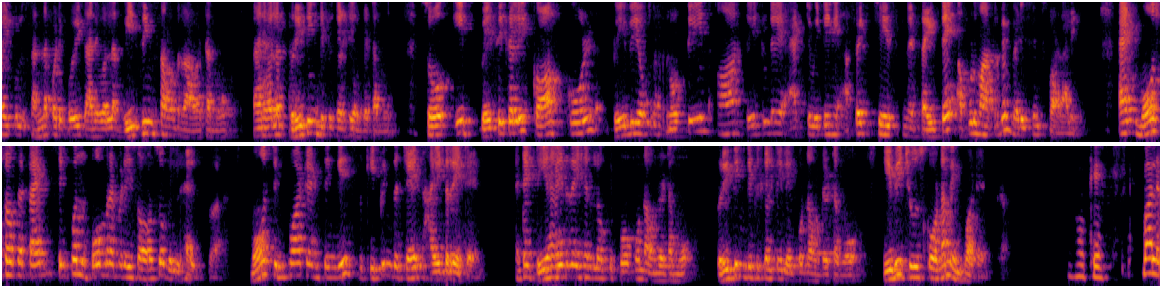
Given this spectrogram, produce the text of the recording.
పైపులు సన్నపడిపోయి దానివల్ల వీజింగ్ సౌండ్ రావటము దానివల్ల బ్రీతింగ్ డిఫికల్టీ ఉండటము సో ఈ బేసికలీ కాఫ్ కోల్డ్ బేబీ యొక్క routine or day to day యాక్టివిటీని అఫెక్ట్ చేసినట్టయితే అప్పుడు మాత్రమే మెడిసిన్స్ వాడాలి. And most of the time simple home remedies also will help most important thing is keeping the child hydrated అంటే డిహైడ్రేషన్లోకి పోకుండా ఉండటము బ్రీతింగ్ డిఫికల్టీ లేకుండా ఉండటము ఇవి చూసుకోవడం ఇంపార్టెంట్ ఓకే వాళ్ళు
